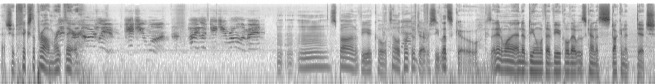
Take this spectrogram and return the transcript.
That should fix the problem right there. Mm-mm-mm. Spawn a vehicle. Teleport to the driver's seat. Let's go. Because I didn't want to end up dealing with that vehicle that was kind of stuck in a ditch.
